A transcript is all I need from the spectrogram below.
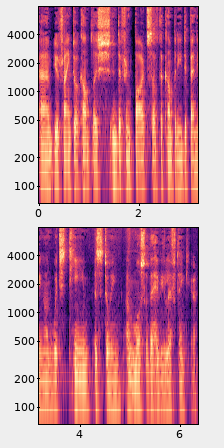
um, you're trying to accomplish in different parts of the company, depending on which team is doing uh, most of the heavy lifting here.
